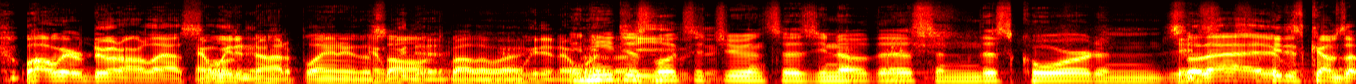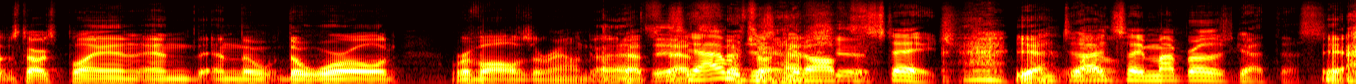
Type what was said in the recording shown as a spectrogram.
while we were doing our last. And song. we didn't know how to play any of the And songs, by the way. We didn't know. And he whether just looks at in- you and says, "You know this and this chord and So that he just comes up and starts playing, and and the the world revolves around it. That's That's, that's, See, I would that's just get off Shit. the stage. Yeah. And Well- I'd say my brother's got this. Yeah.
